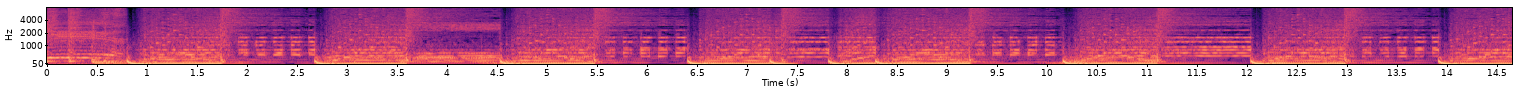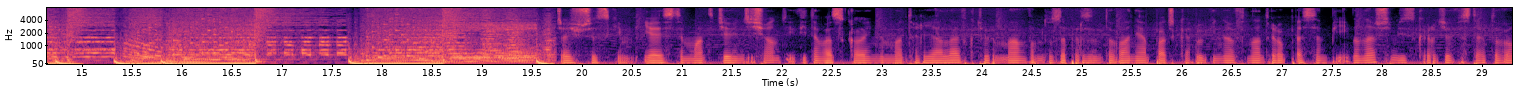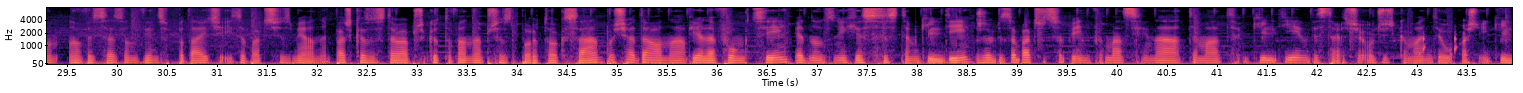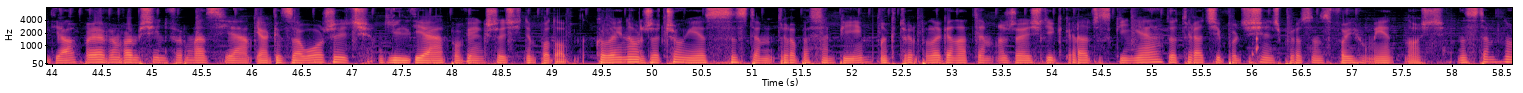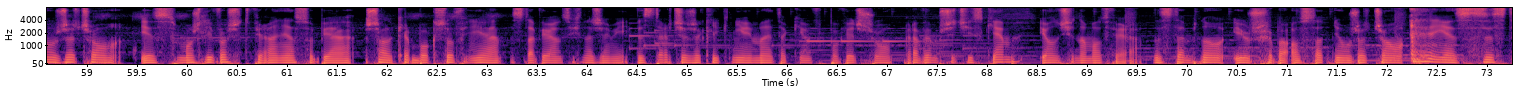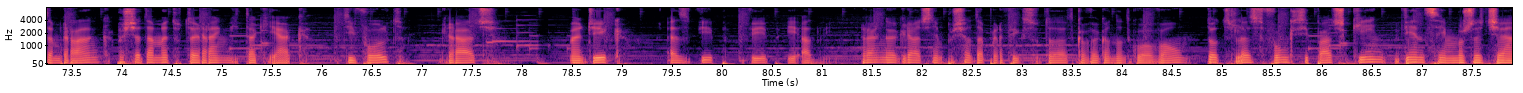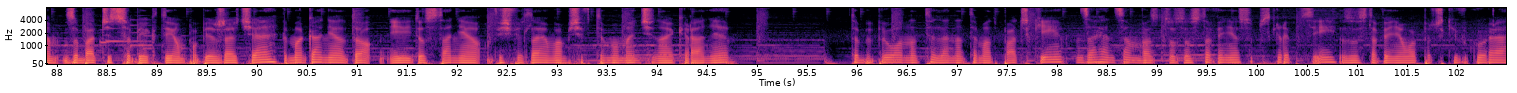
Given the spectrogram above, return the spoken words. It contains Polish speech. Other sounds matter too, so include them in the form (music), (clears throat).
yeah. Cześć wszystkim, ja jestem Mat90 i witam was w kolejnym materiale, w którym mam wam do zaprezentowania paczkę pluginów na drop SMP. Na naszym Discordzie wystartował nowy sezon, więc wpadajcie i zobaczcie zmiany. Paczka została przygotowana przez Bortoxa, posiada ona wiele funkcji, jedną z nich jest system gildii. Żeby zobaczyć sobie informacje na temat gildii, wystarczy użyć komendy ukośnik gildia. Pojawią wam się informacje jak założyć gildię, powiększyć i tym podobne. Kolejną rzeczą jest system Drop SMP, który polega na tym, że jeśli gracz zginie, to traci po 10% swoich umiejętności. Następną rzeczą jest możliwość otwierania sobie shulker boxów, nie stawiając ich na ziemi. Wystarczy, że klikniemy takim w powietrzu prawym przyciskiem i on się nam otwiera. Następną i już chyba ostatnią rzeczą (clears throat) jest system rank. Posiadamy tutaj rangi takie jak Default, Gracz, Magic, SVIP, VIP i Admin. Ranga gracz nie posiada prefiksu dodatkowego nad głową. To tyle z funkcji paczki. Więcej możecie zobaczyć sobie, gdy ją pobierzecie. Wymagania do jej dostania wyświetlają Wam się w tym momencie na ekranie. To by było na tyle na temat paczki. Zachęcam Was do zostawienia subskrypcji, do zostawienia łapeczki w górę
